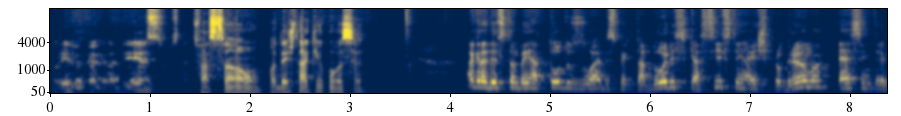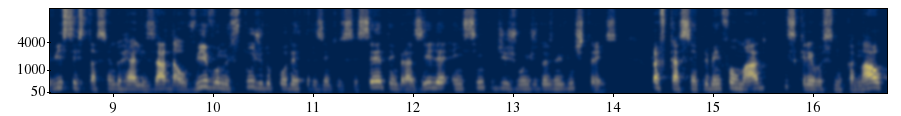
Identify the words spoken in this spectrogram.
Murilo, eu que agradeço. Satisfação poder estar aqui com você. Agradeço também a todos os web espectadores que assistem a este programa. Essa entrevista está sendo realizada ao vivo no estúdio do Poder 360 em Brasília em 5 de junho de 2023. Para ficar sempre bem informado, inscreva-se no canal,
